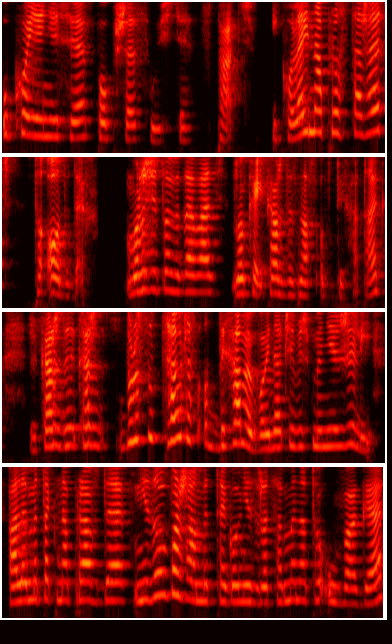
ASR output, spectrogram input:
ukojenie się poprzez pójście spać. I kolejna prosta rzecz to oddech. Może się to wydawać, no okej, okay, każdy z nas oddycha, tak? Że każdy, każdy, po prostu cały czas oddychamy, bo inaczej byśmy nie żyli. Ale my tak naprawdę nie zauważamy tego, nie zwracamy na to uwagę,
